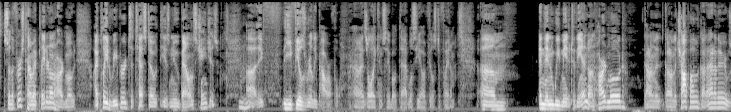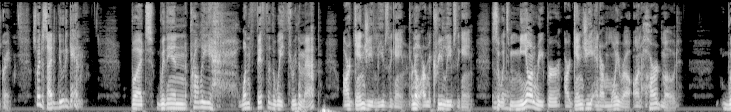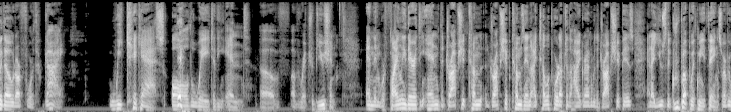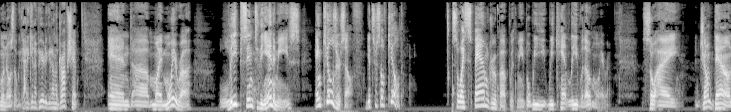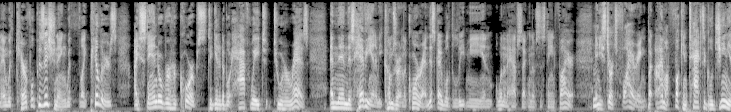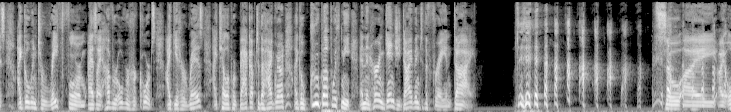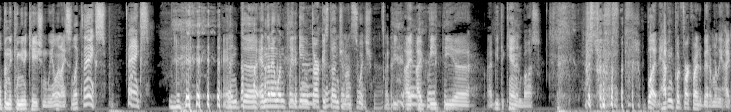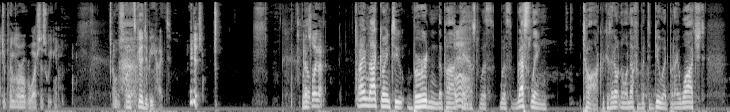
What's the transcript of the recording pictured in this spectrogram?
So the first time I played it on hard mode, I played Reaper to test out his new balance changes. Uh, f- he feels really powerful. Uh, is all I can say about that. We'll see how it feels to fight him. Um, and then we made it to the end on hard mode. Got on the got on the chopper, got out of there. It was great. So I decided to do it again. But within probably one fifth of the way through the map, our Genji leaves the game. Or no, our McCree leaves the game. So it's me on Reaper, our Genji, and our Moira on hard mode without our fourth guy. We kick ass all the way to the end of, of Retribution. And then we're finally there at the end. The dropship come, dropship comes in. I teleport up to the high ground where the dropship is, and I use the group up with me thing, so everyone knows that we gotta get up here to get on the dropship. And, uh, my Moira leaps into the enemies and kills herself. Gets herself killed. So I spam group up with me, but we, we can't leave without Moira. So I jump down and with careful positioning, with like pillars, I stand over her corpse to get it about halfway to, to her res. And then this heavy enemy comes around the corner and this guy will delete me in one and a half second of sustained fire. And he starts firing, but I'm a fucking tactical genius. I go into wraith form as I hover over her corpse. I get her res. I teleport back up to the high ground. I go group up with me. And then her and Genji dive into the fray and die. So I I open the communication wheel and I select thanks, thanks, and uh, and then I went and played a game of Darkest Dungeon on Switch. I beat I, I beat the uh, I beat the cannon boss. but having put Far Cry to bed, I'm really hyped to play more Overwatch this weekend. I will say It's good to be hyped. it is. That's all I got. I'm not going to burden the podcast with with wrestling talk because I don't know enough of it to do it. But I watched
